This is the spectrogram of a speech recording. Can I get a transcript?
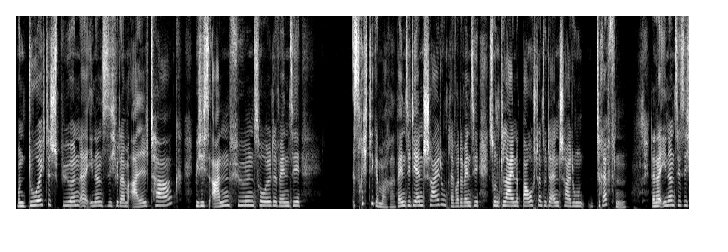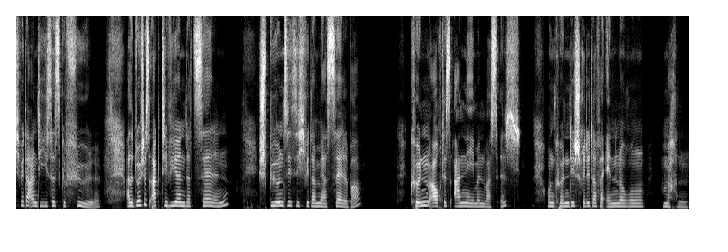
Und durch das Spüren erinnern sie sich wieder im Alltag, wie sich es anfühlen sollte, wenn sie das Richtige machen, wenn sie die Entscheidung treffen oder wenn sie so einen kleinen Baustein zu der Entscheidung treffen, dann erinnern sie sich wieder an dieses Gefühl. Also durch das Aktivieren der Zellen spüren sie sich wieder mehr selber können auch das annehmen, was ist und können die Schritte der Veränderung machen.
